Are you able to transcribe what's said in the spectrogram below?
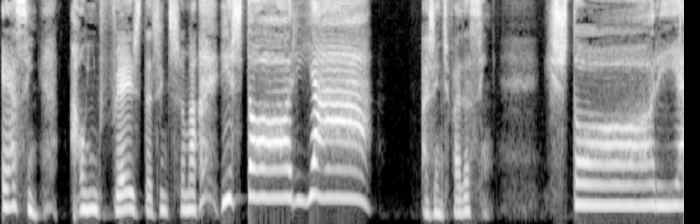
É assim, ao invés da gente chamar História, a gente faz assim. História!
